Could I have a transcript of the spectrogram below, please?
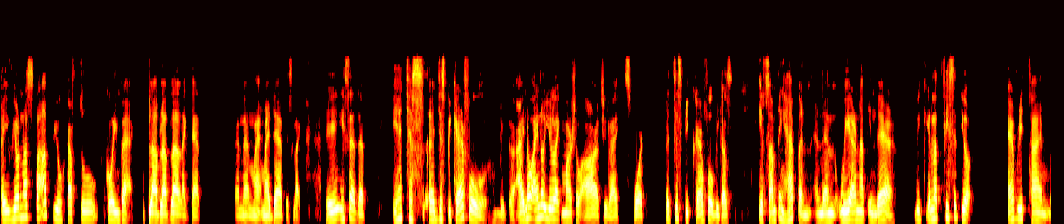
if you're not stop you have to going back blah blah blah like that. And then my, my dad is like he, he said that yeah just uh, just be careful. I know i know you like martial arts you like sport but just be careful because if something happen and then we are not in there we cannot visit you every time.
